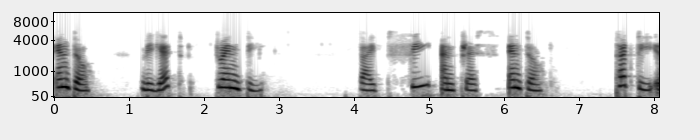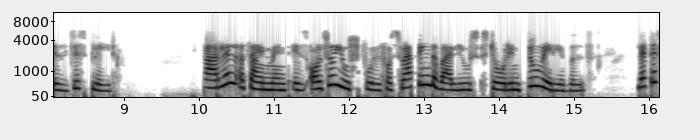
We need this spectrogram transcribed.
enter we get 20. Type C and press enter. 30 is displayed. Parallel assignment is also useful for swapping the values stored in two variables. Let us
